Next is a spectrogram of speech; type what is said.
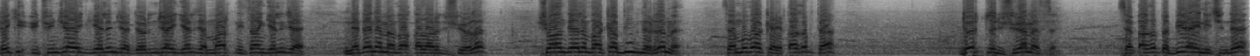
Peki üçüncü ay gelince, dördüncü ay gelince, Mart, Nisan gelince neden hemen vakaları düşürüyorlar? Şu an diyelim vaka bindir değil mi? Sen bu vakayı kalkıp da 400'e düşüremezsin. Sen kalkıp da bir ayın içinde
